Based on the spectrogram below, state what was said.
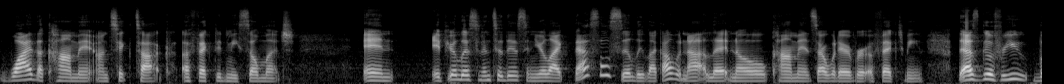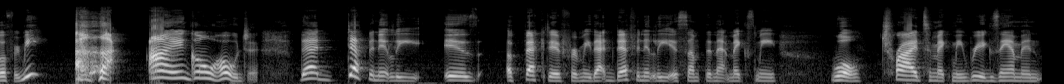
why the comment on TikTok affected me so much. And if you're listening to this and you're like, that's so silly, like I would not let no comments or whatever affect me, that's good for you. But for me, I ain't gonna hold you. That definitely is effective for me. That definitely is something that makes me, well, tried to make me re examine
